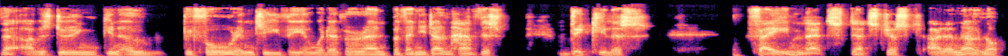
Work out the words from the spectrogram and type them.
that I was doing, you know, before MTV or whatever. And but then you don't have this ridiculous fame that's that's just I don't know, not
